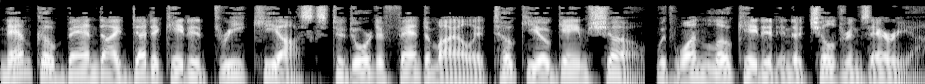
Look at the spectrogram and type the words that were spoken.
Namco Bandai dedicated three kiosks to Door to Phantomile at Tokyo Game Show, with one located in a children's area.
